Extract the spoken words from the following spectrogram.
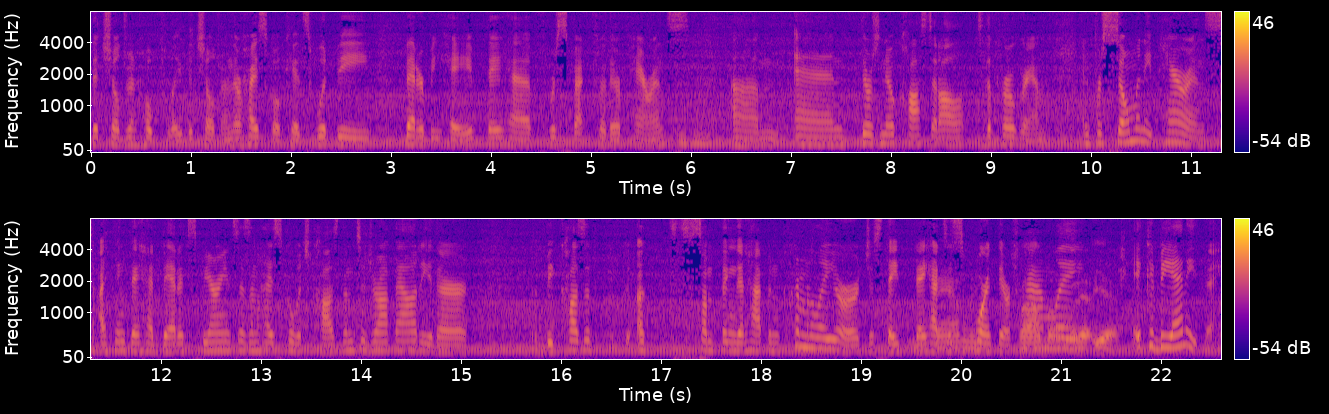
the children, hopefully, the children, their high school kids, would be better behaved. They have respect for their parents, um, and there's no cost at all to the program. And for so many parents, I think they had bad experiences in high school, which caused them to drop out, either because of a, something that happened criminally, or just they, they had family, to support their trauma, family. Whatever, yeah. It could be anything.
